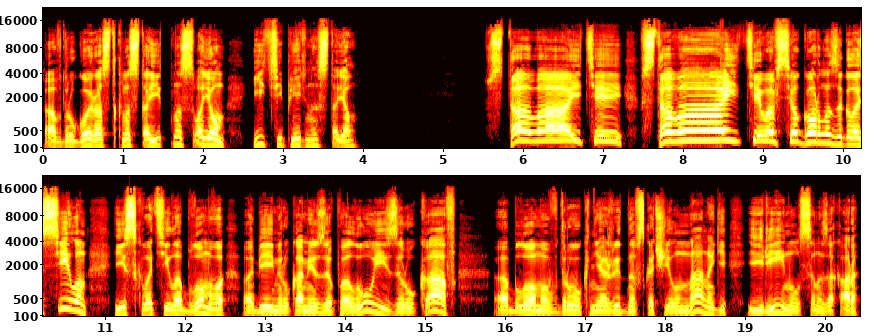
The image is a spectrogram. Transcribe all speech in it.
а в другой раз так настоит на своем, и теперь настоял. «Вставайте! Вставайте!» — во все горло заголосил он и схватил Обломова обеими руками за полу и за рукав. Обломов вдруг неожиданно вскочил на ноги и ринулся на Захара.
